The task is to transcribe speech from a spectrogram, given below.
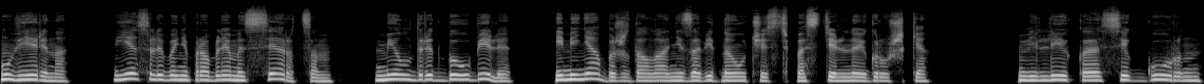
Уверена, если бы не проблемы с сердцем, Милдрид бы убили, и меня бы ждала незавидная участь постельной игрушки. «Великая Сигурн,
